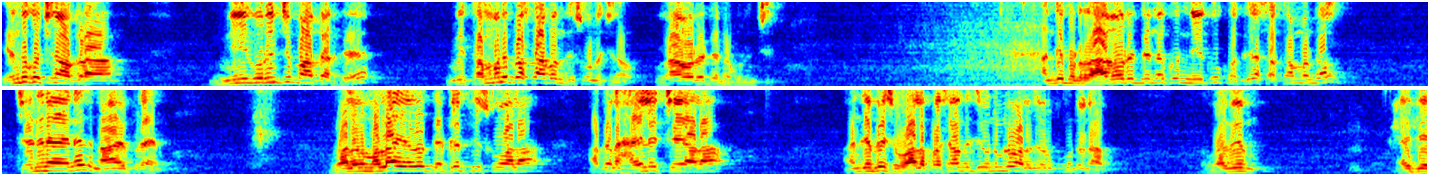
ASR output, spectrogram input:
ఎందుకు వచ్చినావు అక్కడ? నీ గురించి మాట్లాడితే మీ తమ్ముని ప్రస్తావన తీసుకొని వచ్చినావు రాఘవరెడ్డి అన్న గురించి. అంటే ఇప్పుడు రాఘవరెడ్డి అన్నకు నీకు కొద్దిగా సత్సంబంధాలు చెడినాయనేది నా అభిప్రాయం. వాళ్ళని మళ్ళీ ఏదో దగ్గర తీసుకోవాలా అతన్ని హైలైట్ చేయాలా అని చెప్పేసి వాళ్ళ ప్రశాంత జీవనంలో వాళ్ళు జరుపుకుంటున్నారు. రవి అయితే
